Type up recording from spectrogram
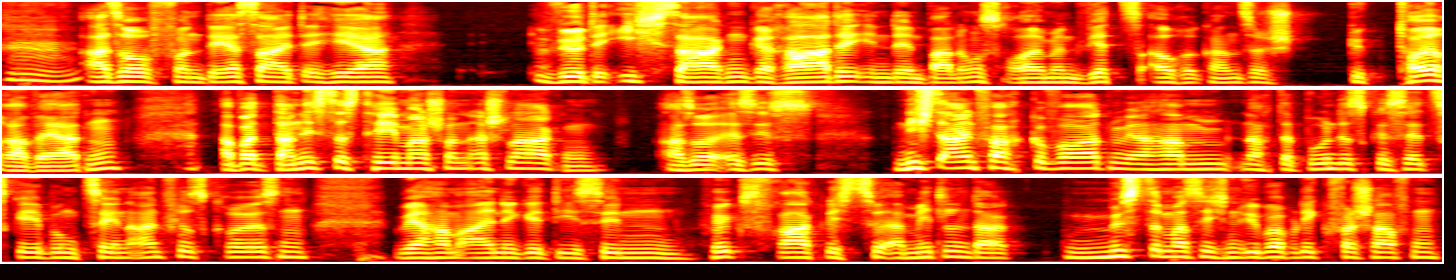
Hm. Also von der Seite her würde ich sagen, gerade in den Ballungsräumen wird es auch ein ganzes Stück teurer werden. Aber dann ist das Thema schon erschlagen. Also es ist nicht einfach geworden. Wir haben nach der Bundesgesetzgebung zehn Einflussgrößen. Wir haben einige, die sind höchst fraglich zu ermitteln. Da müsste man sich einen Überblick verschaffen.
